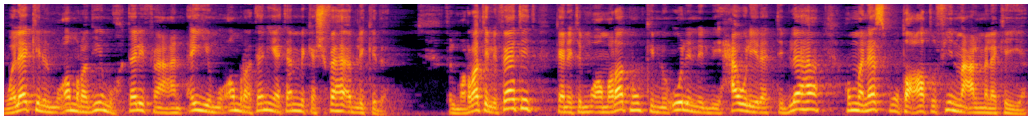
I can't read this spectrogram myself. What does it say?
ولكن المؤامرة دي مختلفة عن أي مؤامرة تانية تم كشفها قبل كده. في المرات اللي فاتت كانت المؤامرات ممكن نقول إن اللي بيحاول يرتب لها هم ناس متعاطفين مع الملكية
